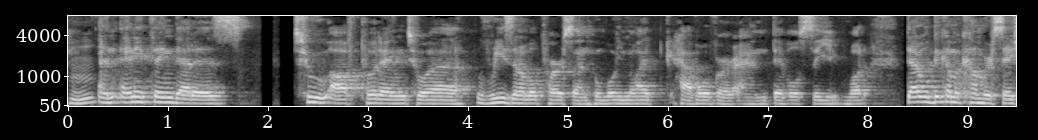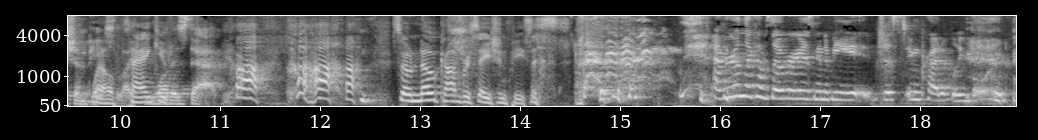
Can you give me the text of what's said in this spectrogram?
and anything that is too off-putting to a reasonable person who we might have over, and they will see what that will become a conversation piece. Well, like, thank you. What is that? so no conversation pieces. Everyone that comes over is going to be just incredibly bored.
